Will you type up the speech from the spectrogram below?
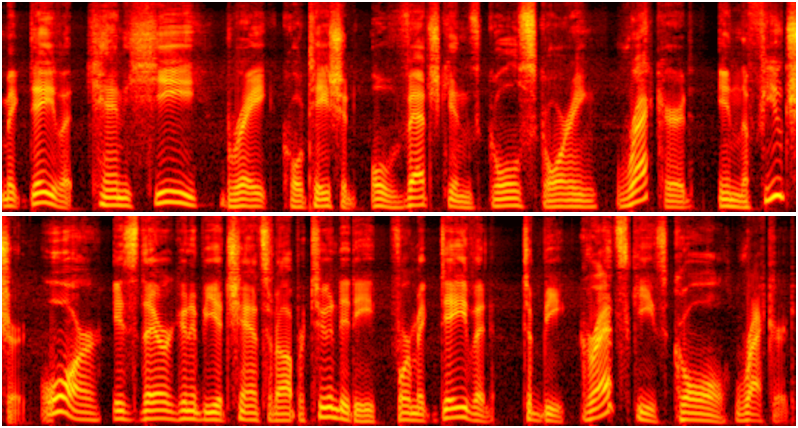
McDavid. Can he break quotation Ovechkin's goal scoring record in the future? Or is there going to be a chance and opportunity for McDavid to beat Gretzky's goal record?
